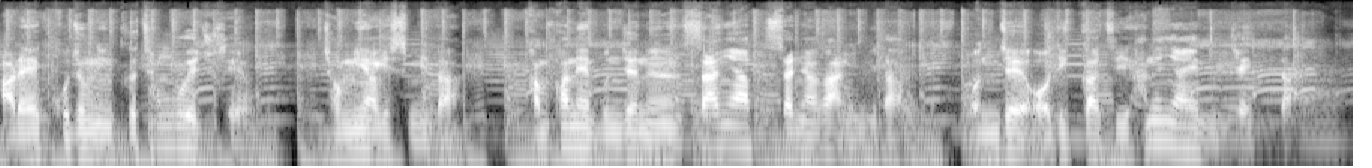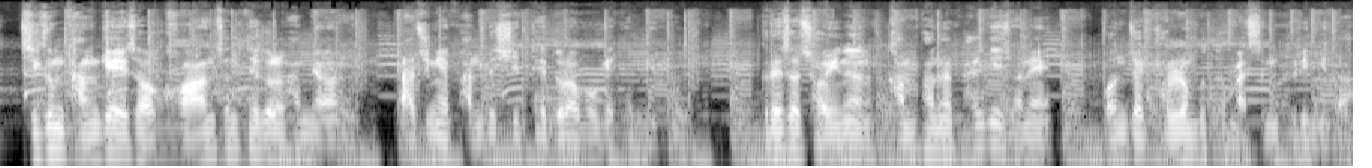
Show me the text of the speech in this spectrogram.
아래 고정 링크 참고해 주세요. 정리하겠습니다. 간판의 문제는 싸냐 비싸냐가 아닙니다. 언제 어디까지 하느냐의 문제입니다. 지금 단계에서 과한 선택을 하면 나중에 반드시 되돌아보게 됩니다. 그래서 저희는 간판을 팔기 전에 먼저 결론부터 말씀드립니다.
